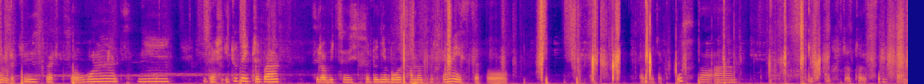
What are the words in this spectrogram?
Dobra, tu jest bardzo ładnie. I Też i tutaj trzeba zrobić coś, żeby nie było same puste miejsce, bo, to tak pusto, a jest pusto, to jest nie fajne.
